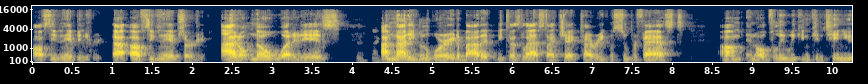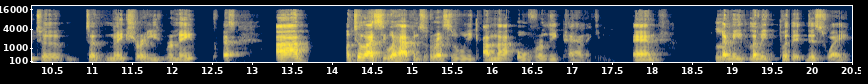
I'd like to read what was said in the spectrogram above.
off-season hip injury, uh, off-season hip surgery. I don't know what it is. I'm not even worried about it because last I checked, Tyreek was super fast, um, and hopefully we can continue to to make sure he remains fast. Um, until I see what happens the rest of the week, I'm not overly panicking. And let me let me put it this way:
